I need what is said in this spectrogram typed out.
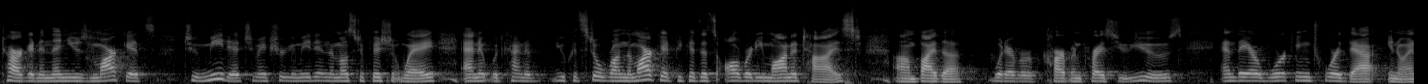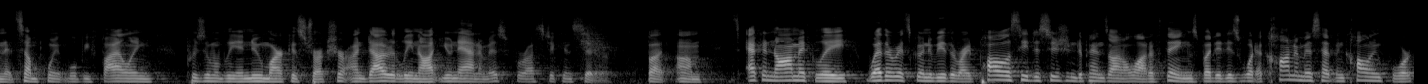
target and then use markets to meet it to make sure you meet it in the most efficient way. And it would kind of, you could still run the market because it's already monetized um, by the whatever carbon price you use. And they are working toward that, you know, and at some point we'll be filing presumably a new market structure, undoubtedly not unanimous for us to consider. But um, economically, whether it's going to be the right policy decision depends on a lot of things, but it is what economists have been calling for,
